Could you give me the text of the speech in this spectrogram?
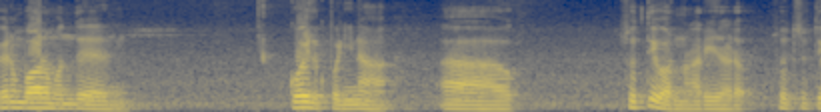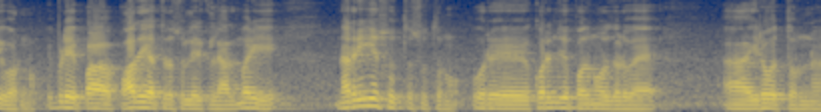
பெரும்பாலும் வந்து கோயிலுக்கு போனீங்கன்னா சுற்றி வரணும் நிறைய இடம் சுற்றி சுற்றி வரணும். இப்படி பா பாத யாத்திரை சொல்லியிருக்கல அது மாதிரி நிறைய சுற்று சுற்றணும் ஒரு குறைஞ்ச பதினோரு தடவை இருபத்தொன்று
